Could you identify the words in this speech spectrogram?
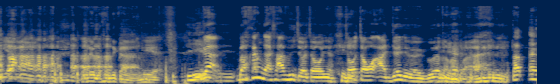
Iya. Dari Sonic kan. Iya. Enggak, bahkan enggak sabi cowok-cowoknya. Cowok-cowok aja juga gue enggak Iya. apa-apa. Eh,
